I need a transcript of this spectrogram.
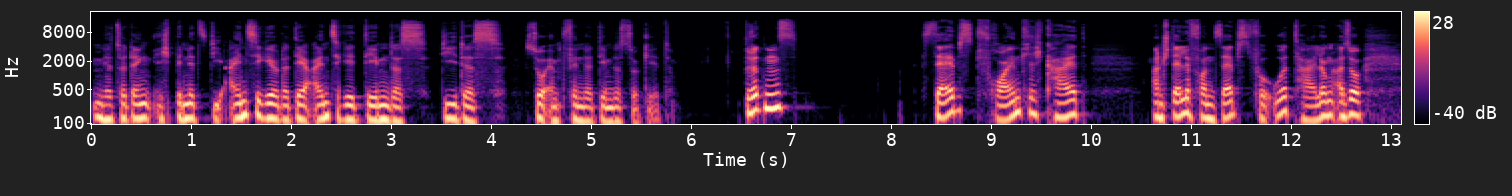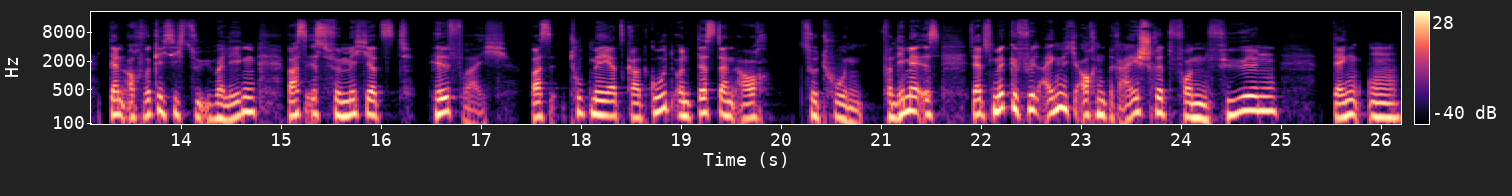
mir zu denken, ich bin jetzt die Einzige oder der Einzige, dem das, die das so empfindet, dem das so geht. Drittens, Selbstfreundlichkeit anstelle von Selbstverurteilung. Also dann auch wirklich sich zu überlegen, was ist für mich jetzt hilfreich? Was tut mir jetzt gerade gut und das dann auch zu tun. Von dem her ist Selbstmitgefühl eigentlich auch ein Dreischritt von Fühlen, Denken,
